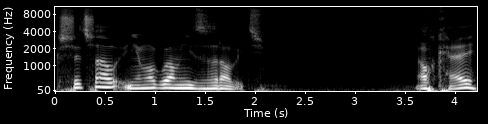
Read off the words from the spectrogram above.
Krzyczał i nie mogłam nic zrobić. Okej. Okay.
